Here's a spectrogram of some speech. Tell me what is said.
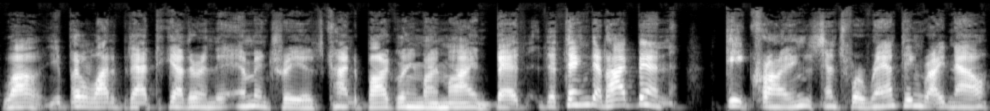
Wow, you put a lot of that together, and the imagery is kind of boggling my mind. But the thing that I've been decrying since we're ranting right now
